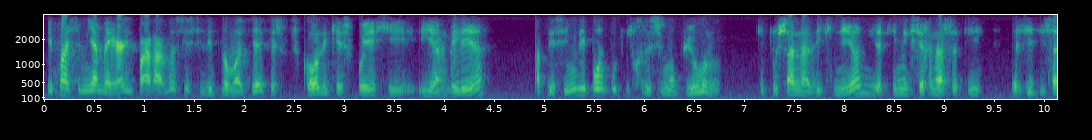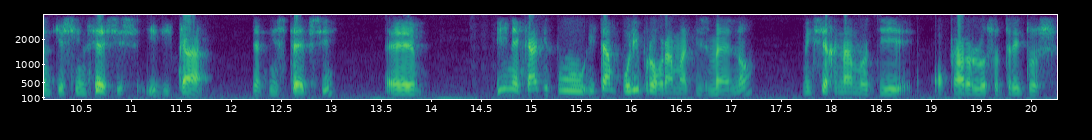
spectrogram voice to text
υπάρχει μια μεγάλη παράδοση στη διπλωματία και στους κώδικες που έχει η Αγγλία. Από τη στιγμή λοιπόν που τους χρησιμοποιούν και τους αναδεικνύουν, γιατί μην ξεχνάς ότι ζήτησαν και συνθέσεις ειδικά για την στέψη, είναι κάτι που ήταν πολύ προγραμματισμένο. Μην ξεχνάμε ότι ο Κάρολος ο Τρίτος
